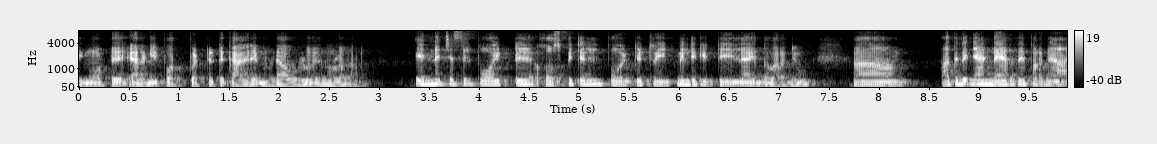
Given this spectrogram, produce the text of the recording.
ഇങ്ങോട്ട് ഇറങ്ങി പുറപ്പെട്ടിട്ട് കാര്യമുണ്ടാവുള്ളൂ എന്നുള്ളതാണ്. എൻ എച്ച് എസിൽ പോയിട്ട് ഹോസ്പിറ്റലിൽ പോയിട്ട് ട്രീറ്റ്മെന്റ് കിട്ടിയില്ല എന്ന് പറഞ്ഞു. അതിൽ ഞാൻ നേരത്തെ പറഞ്ഞ ആ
